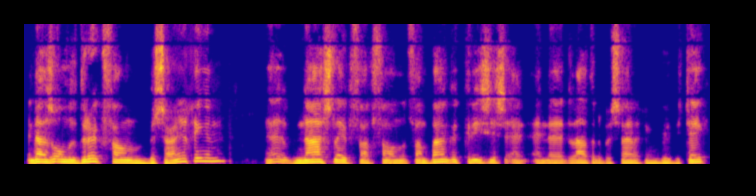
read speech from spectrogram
En dat is onder druk van bezuinigingen, nasleep van, van, van bankencrisis en, en later de bezuiniging in de bibliotheek.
